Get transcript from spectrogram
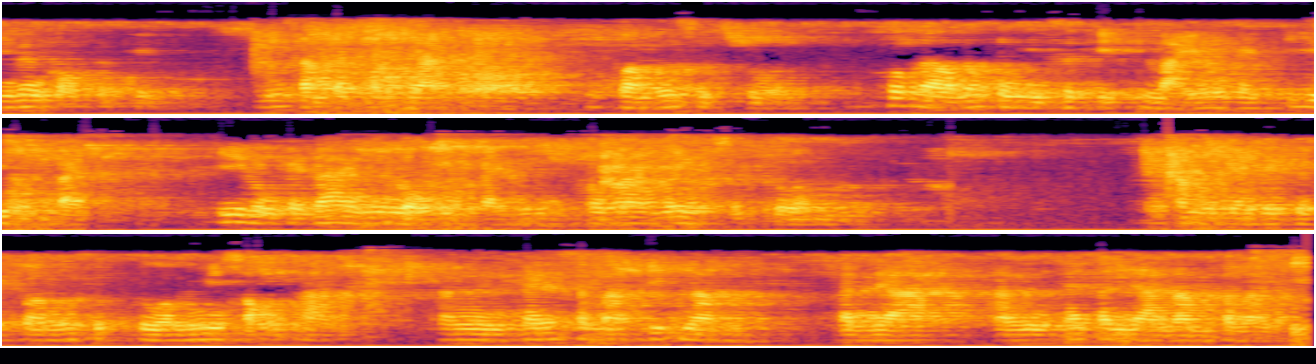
นี่เรื่องของสตินี่สัมปชัญญะความรู้สึกตัวพวกเราต้องจะมีสติไหลลงไปที่ลงไปที่ลงไปได้ไม่หลงไปเพราะว่าไม่รู้สึกตัว ทำยังไงจะเกิดความรู้สึกตัวมันมีสองทางทางหนึ่งใช้สมาธินำปัญญาทางหนึ่งใช้ปัญญานำสมาธิ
